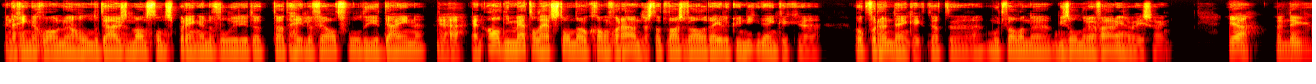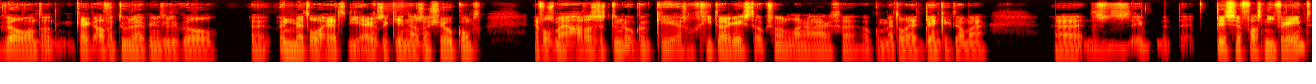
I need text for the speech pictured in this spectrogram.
En dan ging er gewoon eh, honderdduizend man stond springen. En dan voelde je dat, dat hele veld voelde je deinen. Ja, En al die metalheads stonden ook gewoon vooraan. Dus dat was wel redelijk uniek, denk ik. Eh, ook voor hun, denk ik. Dat eh, moet wel een eh, bijzondere ervaring geweest zijn. ja, dat denk ik wel. Want eh, kijk, af en toe heb je natuurlijk wel eh, een metalhead die ergens een keer naar zo'n show komt. En volgens mij hadden ze toen ook een keer zo'n gitarist, ook zo'n langharige, ook een metalhead, denk ik dan maar. Eh, dus ik- het is vast niet vreemd.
